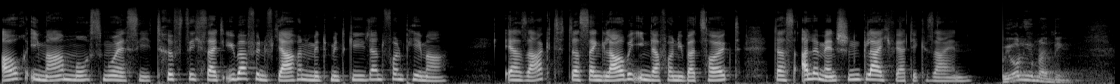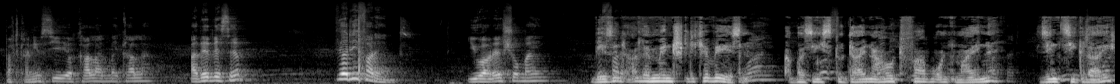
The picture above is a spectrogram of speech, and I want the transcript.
Auch Imam Mos Moessi trifft sich seit über fünf Jahren mit Mitgliedern von PEMA. Er sagt, dass sein Glaube ihn davon überzeugt, dass alle Menschen gleichwertig seien. We all human being. But can you see your color and my color? Are they the same? They are different. You are racial mind, wir sind alle menschliche Wesen. Aber siehst du deine Hautfarbe und meine? Sind sie gleich?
